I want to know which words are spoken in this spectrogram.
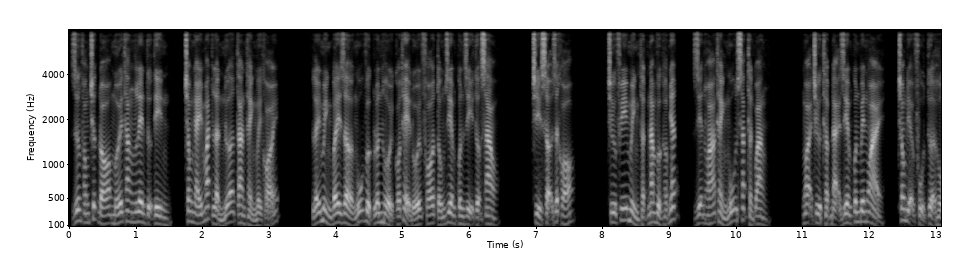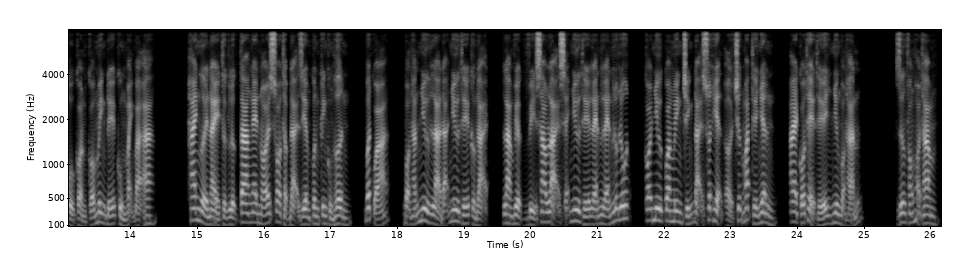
Dương phóng trước đó mới thăng lên tự tin, trong nháy mắt lần nữa tan thành mây khói. Lấy mình bây giờ ngũ vực luân hồi có thể đối phó tống diêm quân dị tượng sao? Chỉ sợ rất khó. Trừ phi mình thật năm vực hợp nhất, diễn hóa thành ngũ sắc thần quang. Ngoại trừ thập đại diêm quân bên ngoài, trong địa phủ tựa hồ còn có minh đế cùng mạnh bà a. Hai người này thực lực ta nghe nói so thập đại diêm quân kinh khủng hơn, bất quá, bọn hắn như là đã như thế cường đại, làm việc vì sao lại sẽ như thế lén lén lút lút, coi như quang minh chính đại xuất hiện ở trước mắt thế nhân, ai có thể thế nhưng bọn hắn? Dương phóng hỏi thăm.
